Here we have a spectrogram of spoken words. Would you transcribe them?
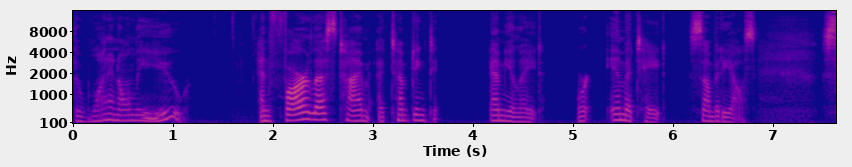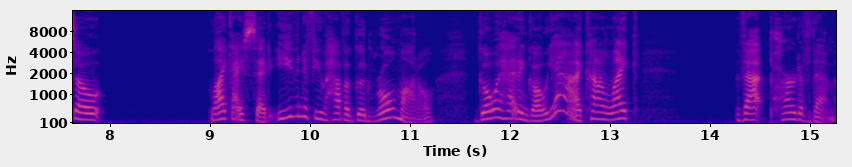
the one and only you, and far less time attempting to emulate or imitate somebody else. So like I said, even if you have a good role model, go ahead and go, yeah, I kind of like that part of them,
